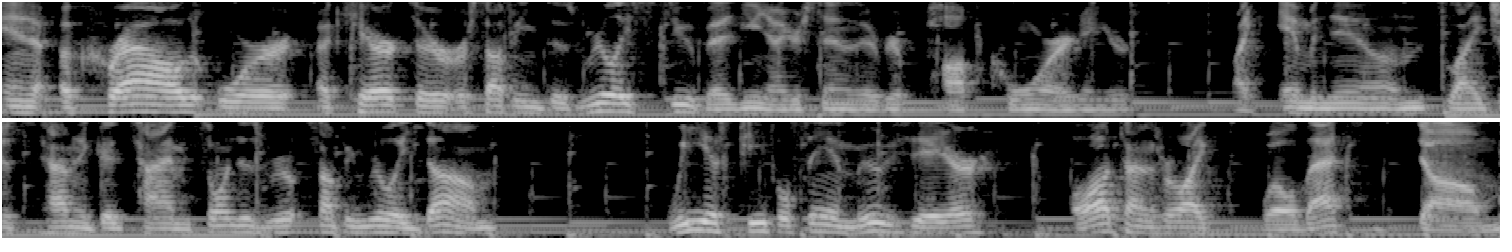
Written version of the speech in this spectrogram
and a crowd or a character or something does really stupid, you know, you're sitting there with your popcorn and you're like M&Ms, like just having a good time, and someone does re- something really dumb. We as people seeing a movie theater, a lot of times we're like, well, that's dumb.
